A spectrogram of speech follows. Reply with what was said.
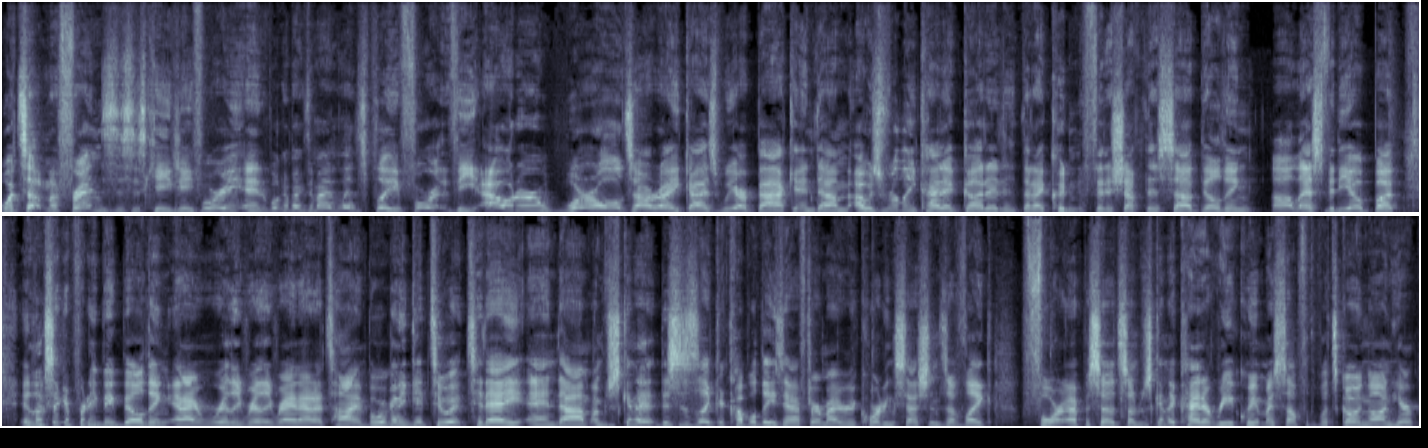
What's up, my friends? This is Kage848, and welcome back to my Let's Play for The Outer Worlds. All right, guys, we are back, and um, I was really kind of gutted that I couldn't finish up this uh, building uh, last video, but it looks like a pretty big building, and I really, really ran out of time. But we're going to get to it today, and um, I'm just going to, this is like a couple days after my recording sessions of like four episodes, so I'm just going to kind of reacquaint myself with what's going on here.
